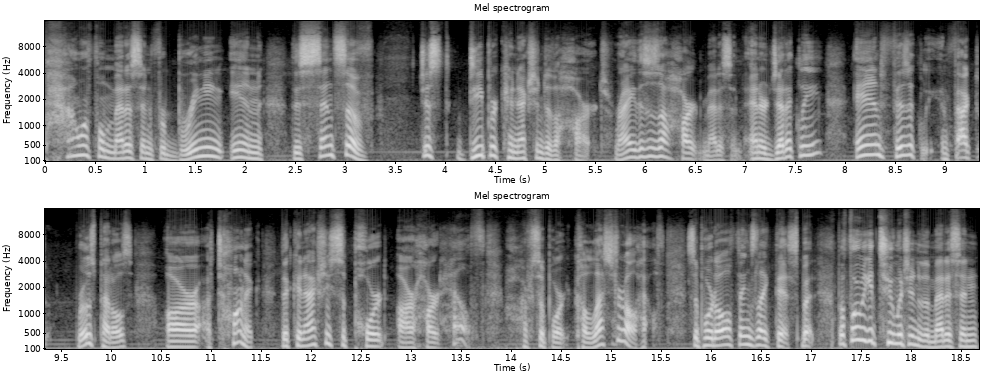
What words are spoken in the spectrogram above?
powerful medicine for bringing in this sense of just deeper connection to the heart, right? This is a heart medicine, energetically and physically. In fact, Rose petals are a tonic that can actually support our heart health, support cholesterol health, support all things like this. But before we get too much into the medicine,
